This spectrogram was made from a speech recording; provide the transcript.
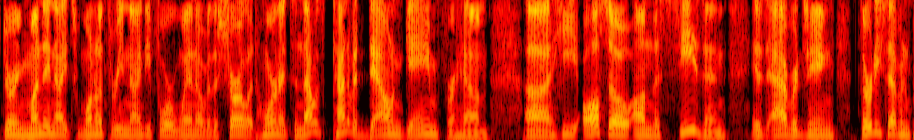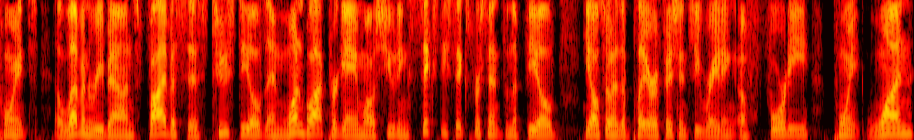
during Monday night's 103 94 win over the Charlotte Hornets, and that was kind of a down game for him. Uh, he also, on the season, is averaging 37 points, 11 rebounds, 5 assists, 2 steals, and 1 block per game while shooting 66% from the field. He also has a player efficiency rating of 40.1.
